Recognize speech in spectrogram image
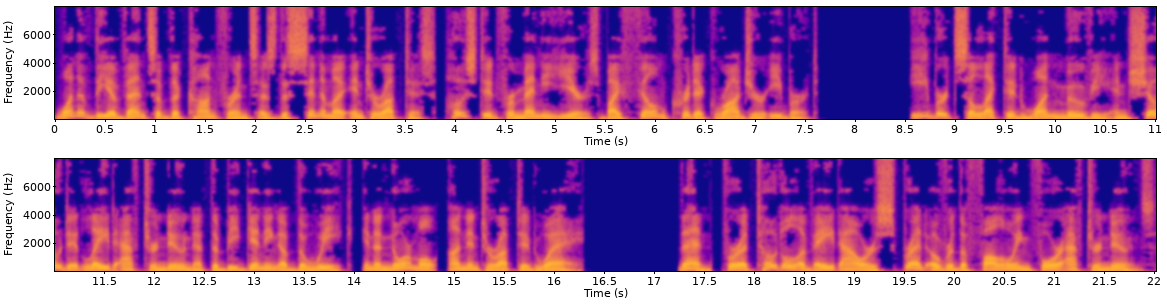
One of the events of the conference is the Cinema Interruptus, hosted for many years by film critic Roger Ebert. Ebert selected one movie and showed it late afternoon at the beginning of the week, in a normal, uninterrupted way. Then, for a total of eight hours spread over the following four afternoons,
